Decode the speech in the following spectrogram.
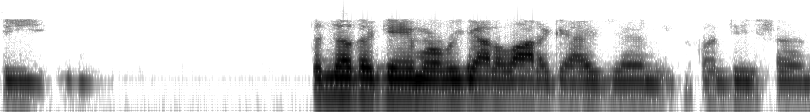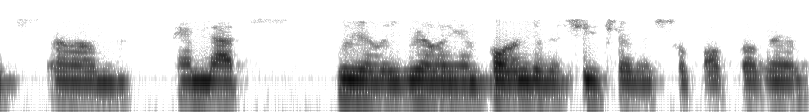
beat. It's another game where we got a lot of guys in on defense, um, and that's really, really important to the future of this football program.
